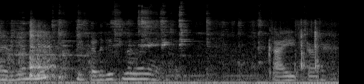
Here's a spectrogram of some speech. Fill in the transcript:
ಅಡುಗೆ ಮನೆ? ಈ ಕಡೆ ದಿಕ್ಕಿನ ಮನೆ. ಕಾಯಿ ಇಟ್ಟವ್ರೆ.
